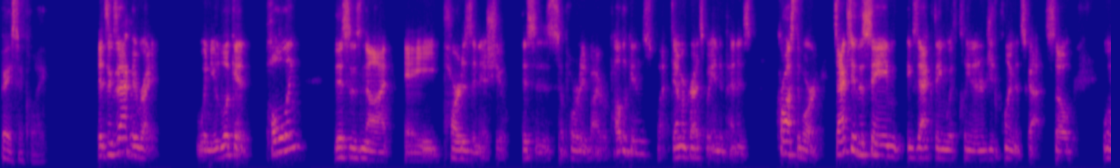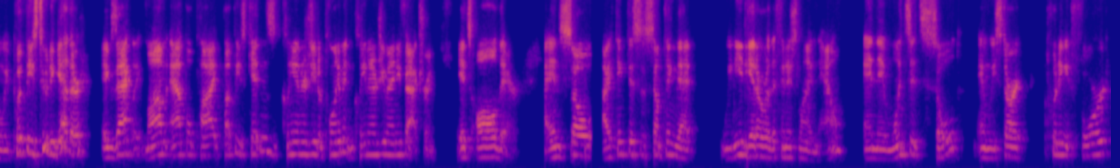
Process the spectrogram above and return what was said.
basically. It's exactly right. When you look at polling, this is not a partisan issue. This is supported by Republicans, by Democrats, by independents across the board. It's actually the same exact thing with clean energy deployment, Scott. So when we put these two together, exactly mom, apple pie, puppies, kittens, clean energy deployment, and clean energy manufacturing, it's all there. And so I think this is something that we need to get over the finish line now. And then once it's sold and we start putting it forward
